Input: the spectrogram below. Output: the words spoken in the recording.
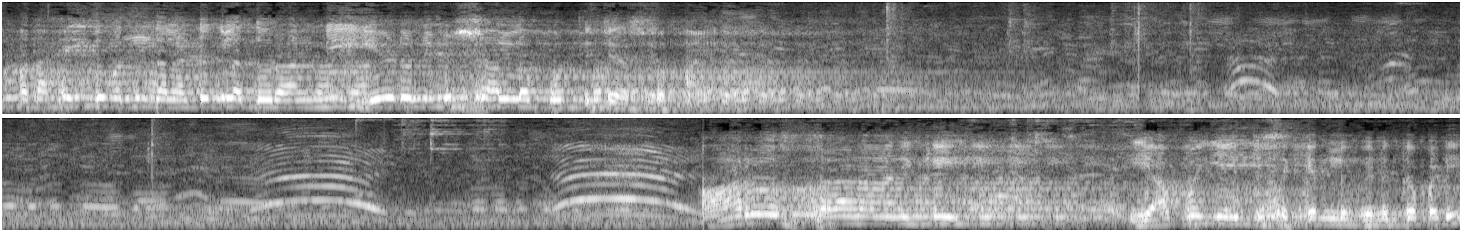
సుమారు పదహైదు వందల అడుగుల దూరాన్ని ఏడు నిమిషాల్లో పూర్తి చేస్తున్నాయి. ఆరో స్థానానికి యాభై ఐదు సెకండ్లు వెనుకబడి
